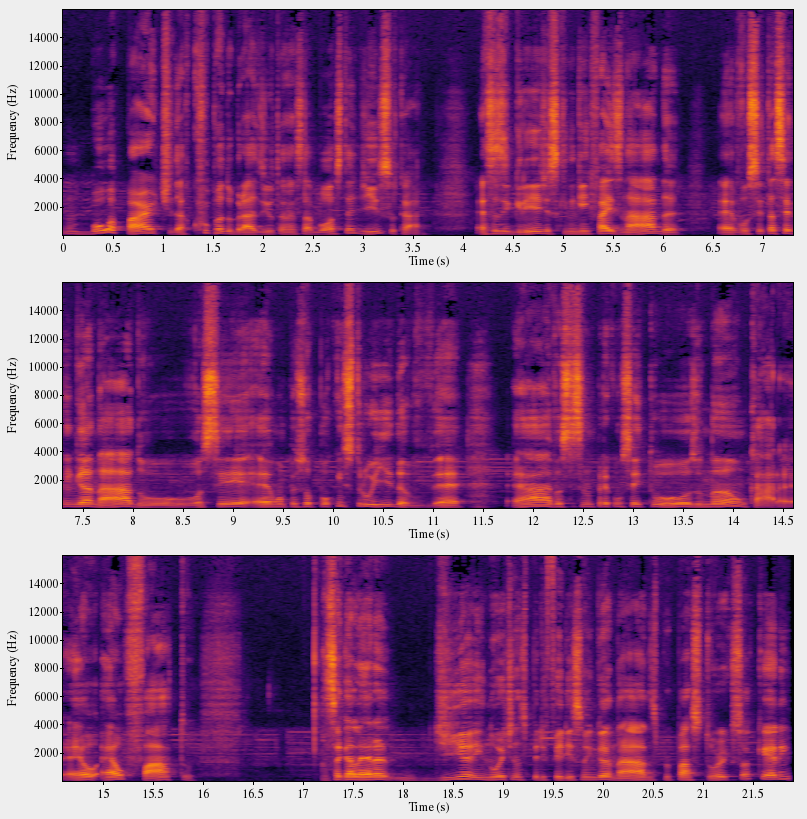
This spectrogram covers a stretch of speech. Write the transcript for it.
boa parte da culpa do Brasil tá nessa bosta é disso, cara. Essas igrejas que ninguém faz nada, é, você está sendo enganado, você é uma pessoa pouco instruída, é, é, ah, você sendo preconceituoso. Não, cara, é, é o fato. Essa galera, dia e noite nas periferias, são enganados por pastor que só querem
